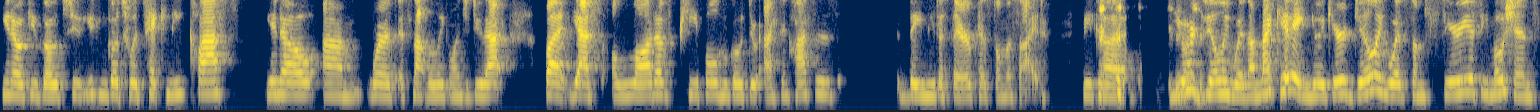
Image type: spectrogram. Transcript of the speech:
You know if you go to you can go to a technique class you know um, where it's not really going to do that. But yes, a lot of people who go through acting classes, they need a therapist on the side because you're dealing with, I'm not kidding, like you're dealing with some serious emotions.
